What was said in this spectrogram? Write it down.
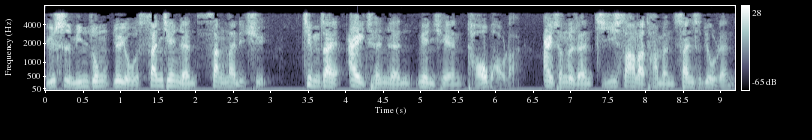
于是民中约有三千人上那里去，竟在爱城人面前逃跑了。爱城的人击杀了他们三十六人。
